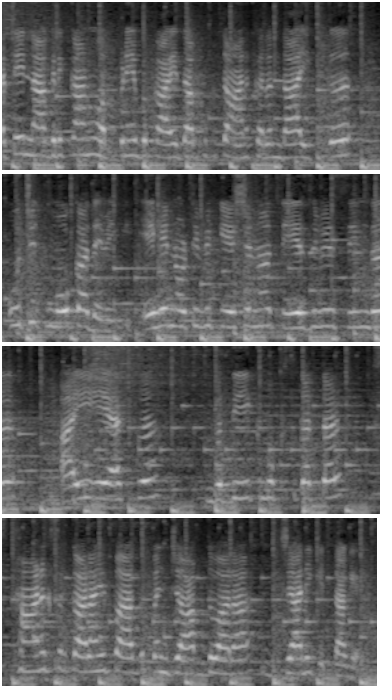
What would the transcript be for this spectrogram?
ਅਤੇ ਨਾਗਰਿਕਾਂ ਨੂੰ ਆਪਣੇ ਬਕਾਏ ਦਾ ਭੁਗਤਾਨ ਕਰਨ ਦਾ ਇੱਕ ਉਚਿਤ ਮੌਕਾ ਦੇਵੇਗੀ। ਇਹ ਨੋਟੀਫਿਕੇਸ਼ਨ ਤੇਜਵੀਰ ਸਿੰਘ ਆਈਏਐਸ ਵਧੀਕ ਮੁੱਖ ਸਕੱਤਰ ਸਥਾਨਕ ਸਰਕਾਰਾਂ ਵਿਭਾਗ ਪੰਜਾਬ ਦੁਆਰਾ ਜਾਰੀ ਕੀਤਾ ਗਿਆ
